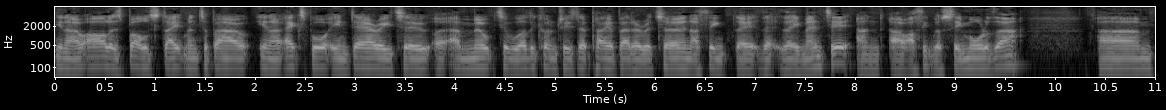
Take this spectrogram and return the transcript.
you know Arla's bold statement about you know exporting dairy to uh, and milk to other countries that pay a better return. I think they they, they meant it, and uh, I think we'll see more of that. Um,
